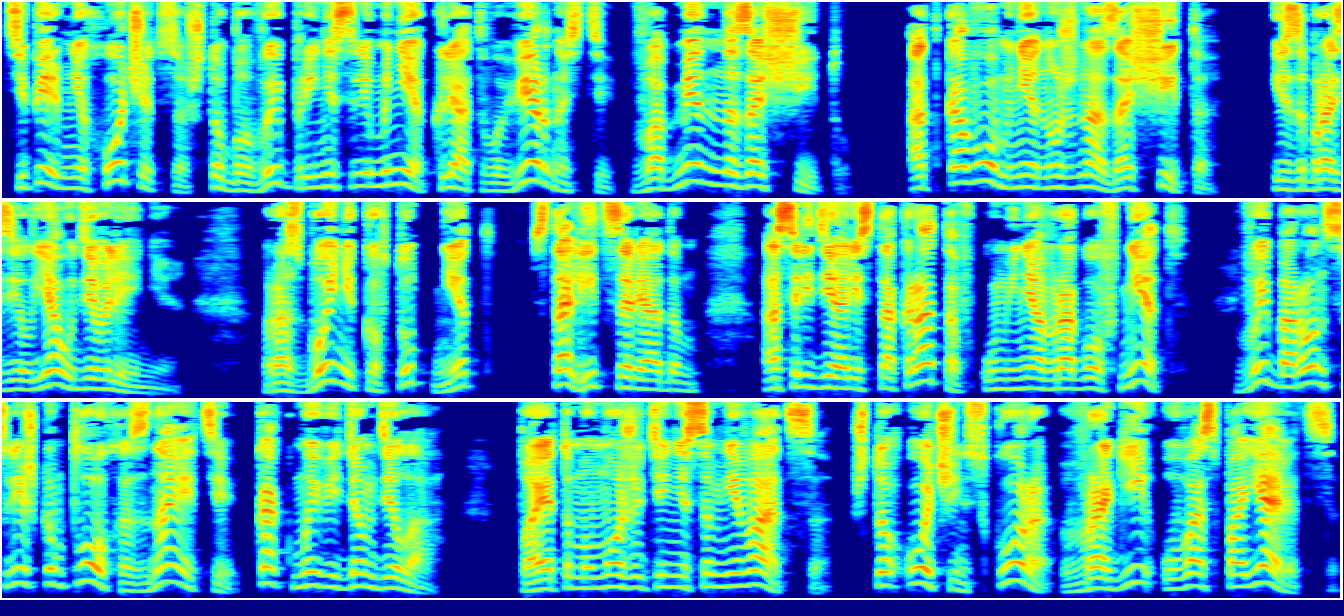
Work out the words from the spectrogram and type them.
Теперь мне хочется, чтобы вы принесли мне клятву верности в обмен на защиту. От кого мне нужна защита? Изобразил я удивление. Разбойников тут нет, столица рядом, а среди аристократов у меня врагов нет. Вы, барон, слишком плохо знаете, как мы ведем дела. Поэтому можете не сомневаться, что очень скоро враги у вас появятся,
